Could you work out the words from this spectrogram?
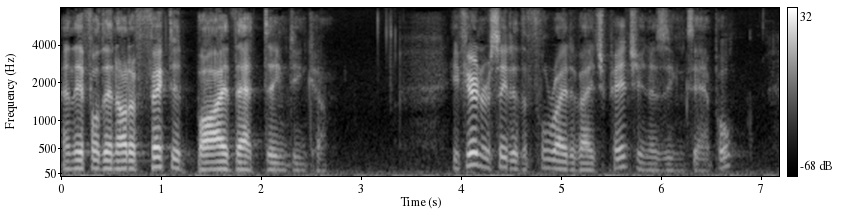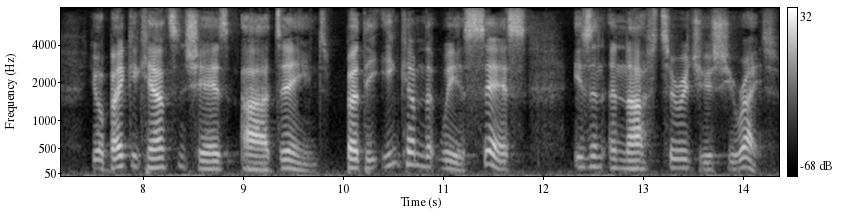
and therefore they're not affected by that deemed income. If you're in receipt of the full rate of age pension, as an example, your bank accounts and shares are deemed, but the income that we assess isn't enough to reduce your rate.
